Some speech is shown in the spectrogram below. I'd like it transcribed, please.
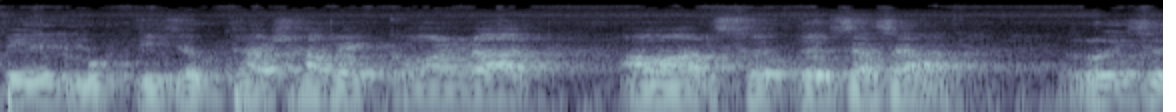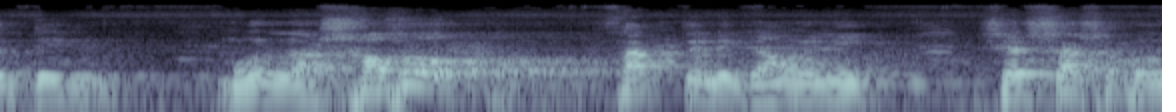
বীর মুক্তিযোদ্ধা সাবেক কমান্ডার, আমার সদ্য চাচা রইসুদ্দিন মোল্লা সহ ছাত্রলীগ, আওয়ামী লীগ, স্বেচ্ছাসেবক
